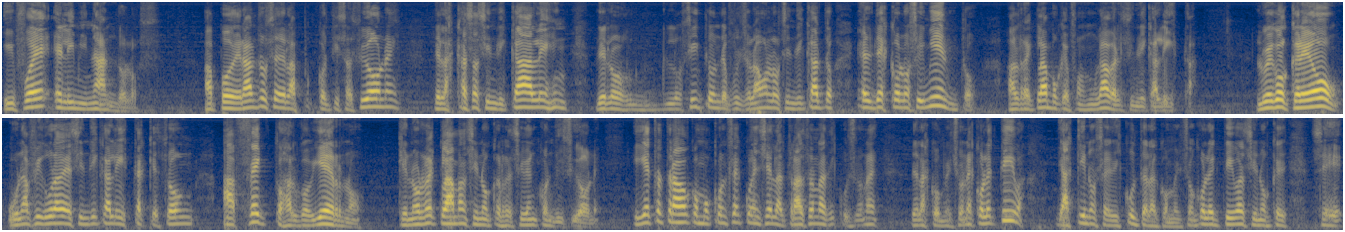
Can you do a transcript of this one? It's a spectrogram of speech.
y fue eliminándolos, apoderándose de las cotizaciones, de las casas sindicales, de los, los sitios donde funcionaban los sindicatos, el desconocimiento al reclamo que formulaba el sindicalista. Luego creó una figura de sindicalistas que son afectos al gobierno, que no reclaman sino que reciben condiciones. Y esto trajo como consecuencia el atraso en las discusiones de las convenciones colectivas. Y aquí no se discute la convención colectiva, sino que se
